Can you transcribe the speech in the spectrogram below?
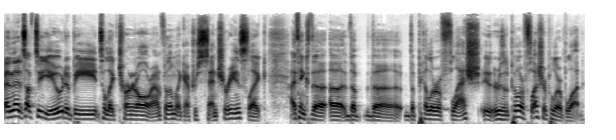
and then it's up to you to be to like turn it all around for them like after centuries like i think the uh the the the pillar of flesh or is it a pillar of flesh or pillar of blood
